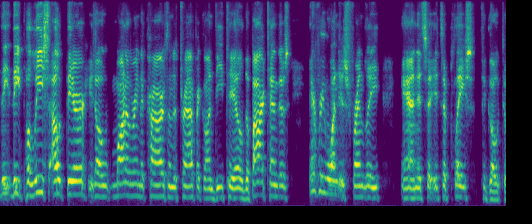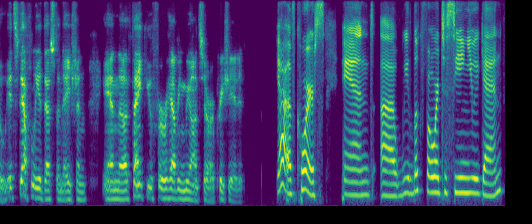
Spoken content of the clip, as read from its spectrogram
the the police out there, you know, monitoring the cars and the traffic on detail, the bartenders, everyone is friendly, and it's a it's a place to go to. It's definitely a destination. And uh, thank you for having me on, Sarah. Appreciate it. Yeah, of course. And uh, we look forward to seeing you again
